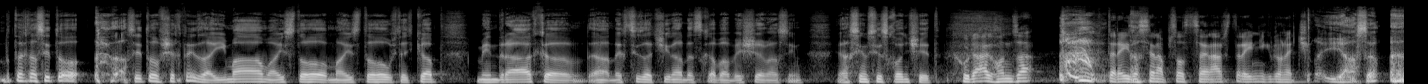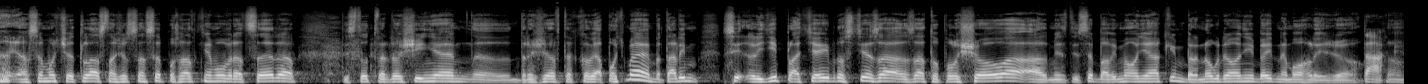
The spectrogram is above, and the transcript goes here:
No tak asi to, asi to všechny zajímá, mají z toho, mají z toho už teďka mindrák, já nechci začínat dneska Babišem, já s ním, já s ním si skončit. Chudák Honza který zase napsal scénář, který nikdo nečetl. Já jsem, já jsem ho četl a snažil jsem se pořád k němu vracet a ty jsi to tvrdošíně eh, držel v takové, a pojďme, tady si lidi platí prostě za, za Topol Show a, a my se bavíme o nějakým Brnu, kde oni být nemohli, že jo? Tak, no. uh,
